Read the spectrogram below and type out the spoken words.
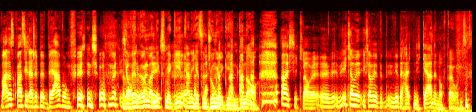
War das quasi deine Bewerbung für den Dschungel? Ich Also wenn irgendwann nicht. nichts mehr geht, kann ich jetzt in den Dschungel gehen. Genau. Ach, ich glaube, äh, ich glaube, ich glaube, wir behalten dich gerne noch bei uns.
